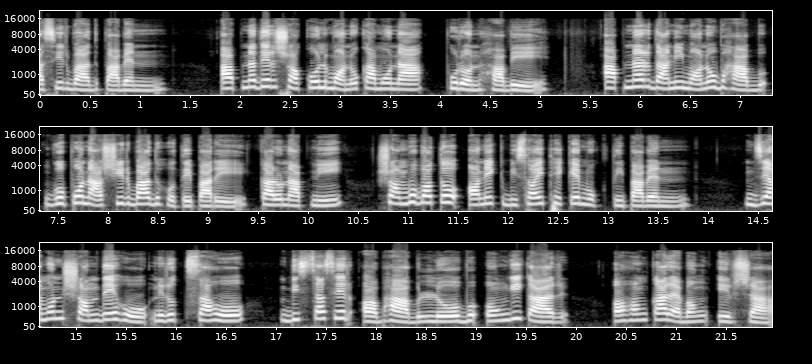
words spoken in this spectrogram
আশীর্বাদ পাবেন। আপনাদের সকল মনোকামনা পূরণ হবে। আপনার দানি মনোভাব গোপন আশীর্বাদ হতে পারে, কারণ আপনি সম্ভবত অনেক বিষয় থেকে মুক্তি পাবেন। যেমন সন্দেহ, নিরুৎসাহ, বিশ্বাসের অভাব, লোভ, অঙ্গীকার, অহংকার এবং ঈর্ষা।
